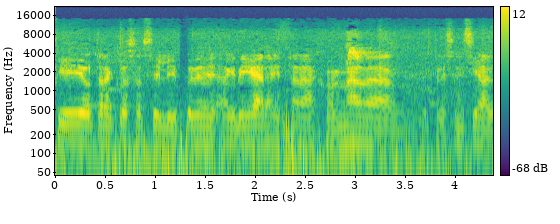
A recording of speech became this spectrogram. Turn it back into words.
¿qué otra cosa se le puede agregar a esta jornada presencial?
